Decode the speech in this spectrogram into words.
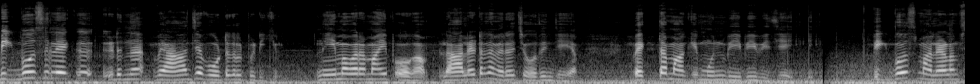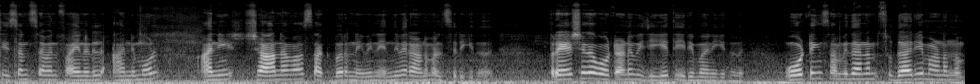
ബിഗ് ബോസിലേക്ക് ഇടുന്ന വ്യാജ വോട്ടുകൾ പിടിക്കും. നിയമപരമായി പോകാം. ലാലേട്ടനെ വരെ ചോദ്യം ചെയ്യാം. വ്യക്തമാക്കി മുൻ ബി ബി വിജയ്. Bigg Boss Malayalam season seven ഫൈനലിൽ അനുമോൾ അനീഷ് ഷാനവാസ് അക്ബർ നെവിൻ എന്നിവരാണ് മത്സരിക്കുന്നത്. പ്രേക്ഷക വോട്ടാണ് വിജയിയെ തീരുമാനിക്കുന്നത്. വോട്ടിംഗ് സംവിധാനം സുതാര്യമാണെന്നും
